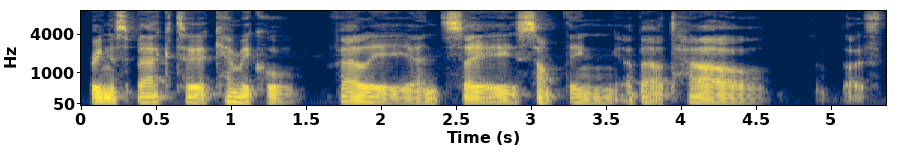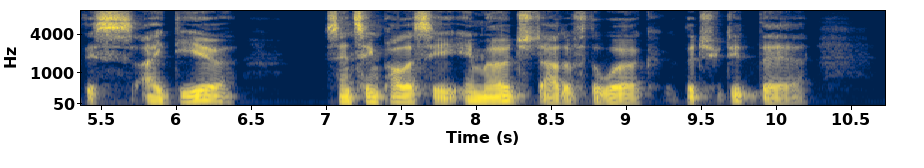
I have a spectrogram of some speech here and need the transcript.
bring us back to chemical Valley and say something about how uh, this idea, sensing policy, emerged out of the work that you did there,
